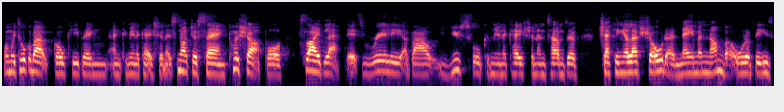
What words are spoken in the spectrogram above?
when we talk about goalkeeping and communication, it's not just saying push up or slide left. It's really about useful communication in terms of checking your left shoulder, name and number, all of these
